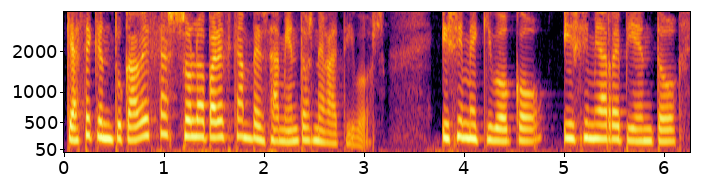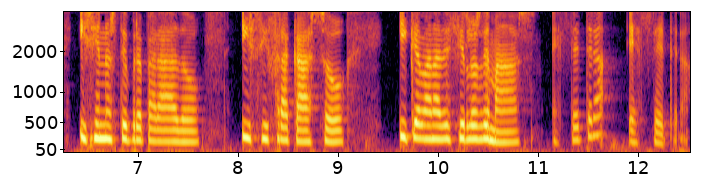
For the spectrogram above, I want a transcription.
que hace que en tu cabeza solo aparezcan pensamientos negativos. ¿Y si me equivoco? ¿Y si me arrepiento? ¿Y si no estoy preparado? ¿Y si fracaso? y qué van a decir los demás, etcétera, etcétera.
